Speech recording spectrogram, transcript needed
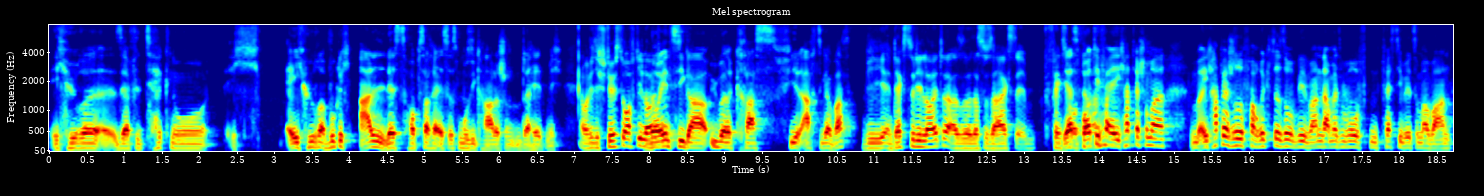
ich höre äh, sehr viel Techno. Ich, ey, ich höre wirklich alles. Hauptsache, es ist musikalisch und unterhält mich. Aber wie stößt du auf die Leute? 90er, überkrass, viel 80er, was? Wie entdeckst du die Leute? Also, dass du sagst, äh, du fängst Ja, Spotify, an? ich hatte ja schon mal, ich habe ja schon so Verrückte, so, wir waren damals, wo wir auf den Festivals immer waren,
